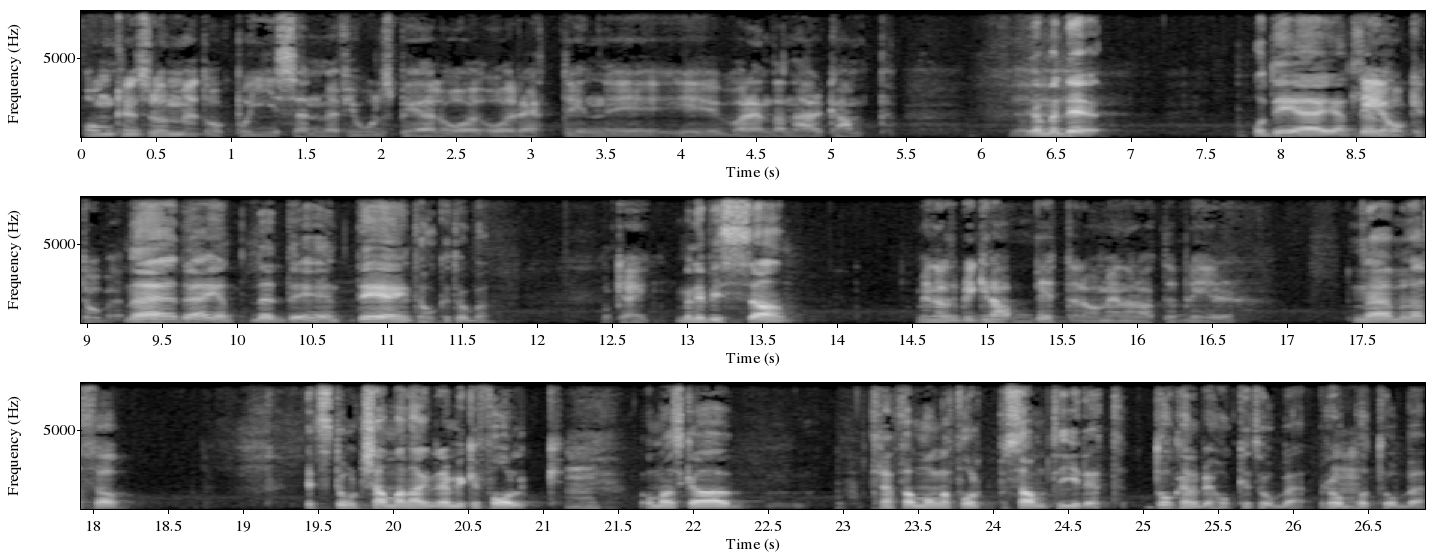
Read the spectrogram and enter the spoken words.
omklädningsrummet och på isen med fiolspel och, och rätt in i, i varenda närkamp. Ja men det, och det är egentligen... Det är Hockeytobbe. Nej, det är, inte- det, det är, det är inte Hockeytobbe. Okej. Men i vissa, Menar du att det blir grabbigt eller vad menar du att det blir? nej men alltså. Ett stort sammanhang där det är mycket folk. Och man ska träffa många folk på samtidigt. Då kan det bli Hockeytobbe, Robot-Tobbe.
